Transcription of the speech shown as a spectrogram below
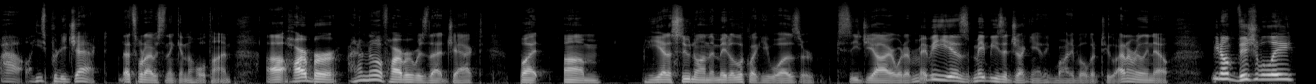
Wow, he's pretty jacked. That's what I was thinking the whole time. Uh, Harbour, I don't know if Harbour was that jacked, but um, he had a suit on that made it look like he was, or CGI or whatever. Maybe he is. Maybe he's a gigantic bodybuilder too. I don't really know. You know, visually,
